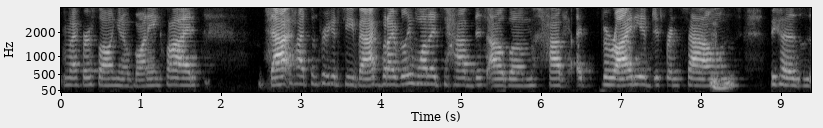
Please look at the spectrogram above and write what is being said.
my first song, you know, Bonnie and Clyde. That had some pretty good feedback, but I really wanted to have this album have a variety of different sounds because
